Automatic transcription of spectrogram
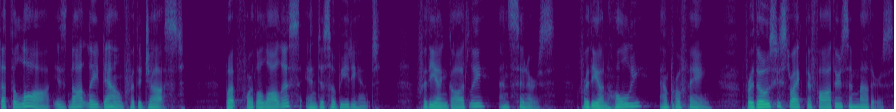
that the law is not laid down for the just, but for the lawless and disobedient for the ungodly and sinners, for the unholy and profane, for those who strike their fathers and mothers,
